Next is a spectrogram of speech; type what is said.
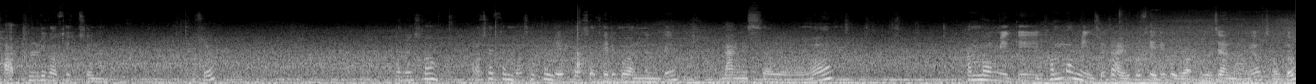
다 분리가 됐잖아. 그죠? 그래서 어쨌든 뭐 색깔 예뻐서 데리고 왔는데 망했어요. 한 몸이기 한 몸인 줄 알고 데리고 와- 오잖아요. 저도.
